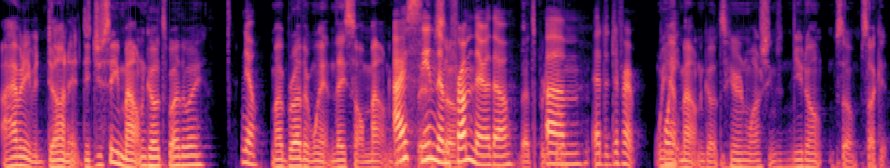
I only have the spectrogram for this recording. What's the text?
I haven't even done it. Did you see mountain goats, by the way? no, My brother went and they saw mountain goats. I've seen there, them so from there though. That's pretty cool. Um, at a different We have mountain goats here in Washington. You don't, so suck it.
